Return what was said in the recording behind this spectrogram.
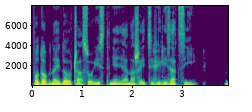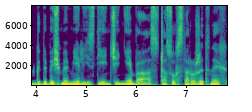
podobnej do czasu istnienia naszej cywilizacji. Gdybyśmy mieli zdjęcie nieba z czasów starożytnych,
